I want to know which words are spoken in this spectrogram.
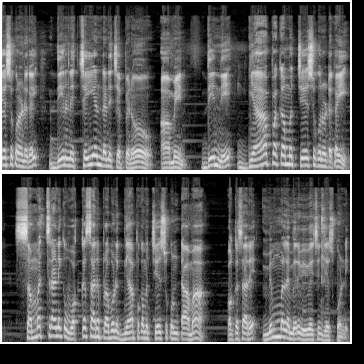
చేసుకున్నట్టుగై దీనిని చెయ్యండి అని చెప్పాను. మీన్ దీన్ని జ్ఞాపకము చేసుకున్నట్టుకై సంవత్సరానికి ఒక్కసారి ప్రభుని జ్ఞాపకము చేసుకుంటామా? ఒక్కసారి మిమ్మల్ని మీరు వివేచన చేసుకోండి.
